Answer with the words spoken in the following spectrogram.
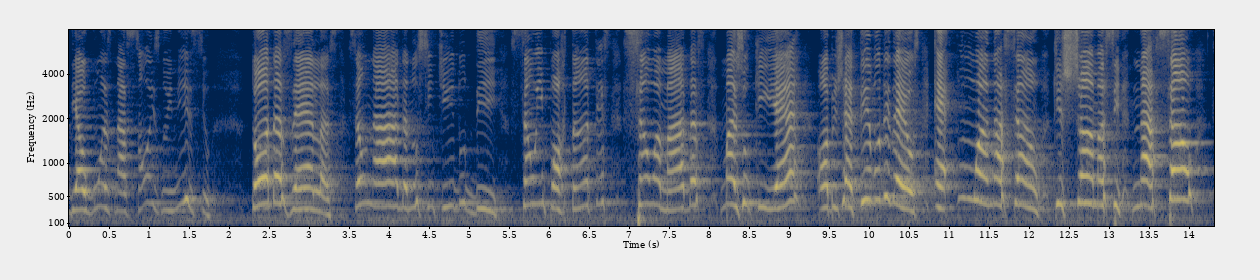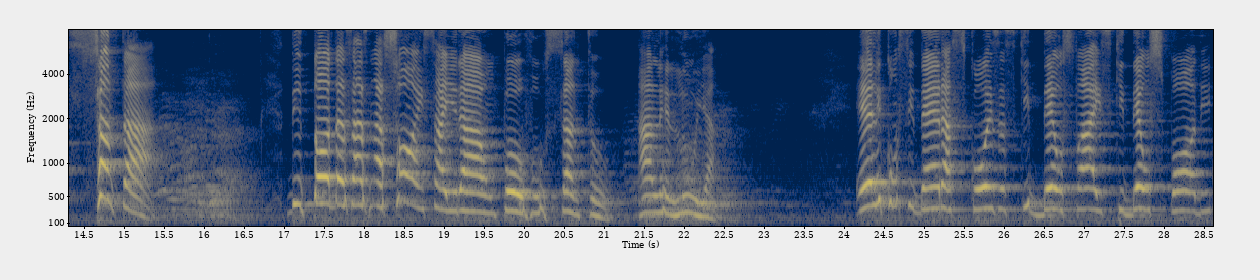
de algumas nações no início? Todas elas são nada no sentido de são importantes, são amadas, mas o que é objetivo de Deus é uma nação que chama-se nação santa. De todas as nações sairá um povo santo. Aleluia. Ele considera as coisas que Deus faz, que Deus pode.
